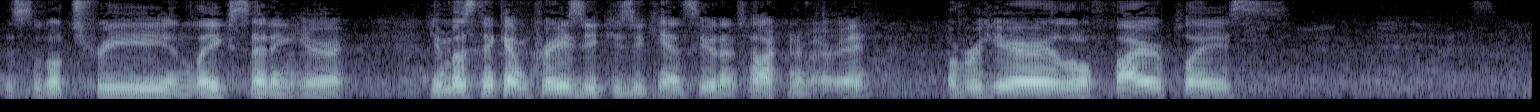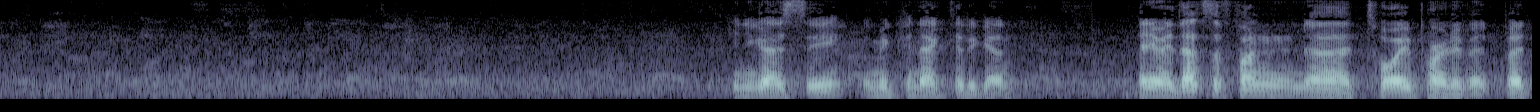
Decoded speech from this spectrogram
this little tree and lake setting here. You must think I'm crazy because you can't see what I'm talking about, right? Over here, a little fireplace. Can you guys see? Let me connect it again. Anyway, that's the fun uh, toy part of it, but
